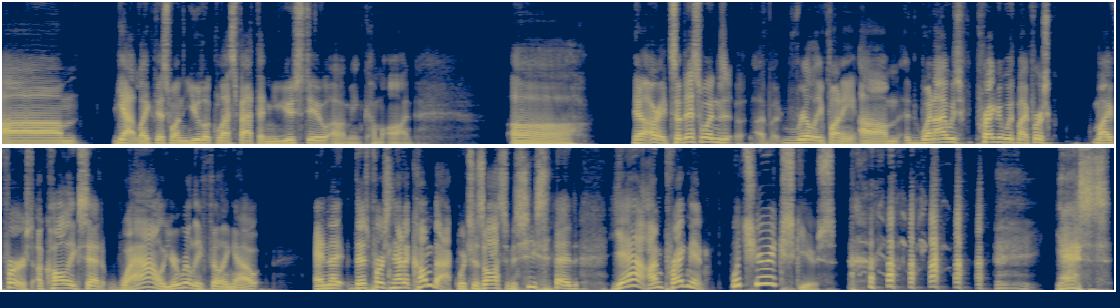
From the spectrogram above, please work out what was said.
Um, yeah, like this one, you look less fat than you used to. Oh, I mean, come on. Oh, yeah. All right. So this one's uh, really funny. Um, when I was pregnant with my first, my first, a colleague said, "Wow, you're really filling out," and that, this person had a comeback, which is awesome. She said, "Yeah, I'm pregnant. What's your excuse?" yes.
